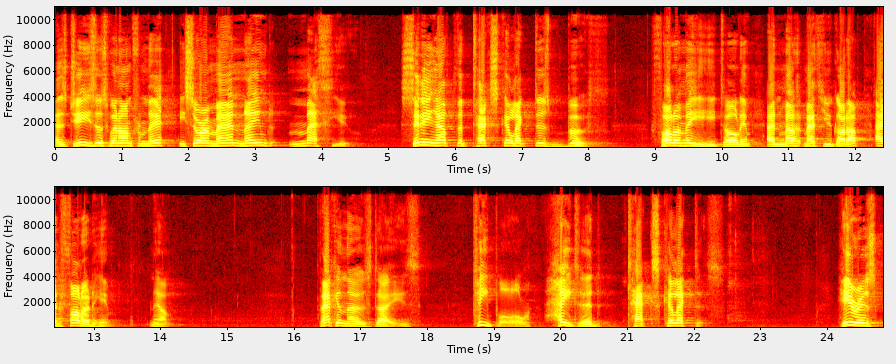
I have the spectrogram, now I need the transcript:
As Jesus went on from there, he saw a man named Matthew sitting at the tax collector's booth. Follow me, he told him, and Matthew got up and followed him. Now, back in those days, people hated tax collectors. Here is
